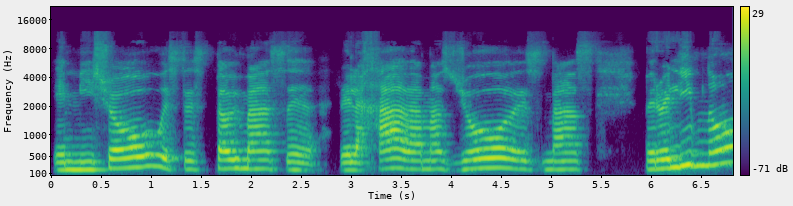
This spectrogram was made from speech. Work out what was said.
En mi show este, estoy más eh, relajada, más yo, es más, pero el himno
